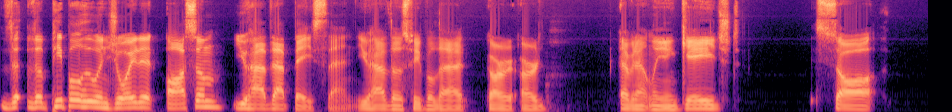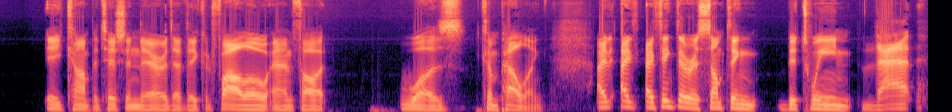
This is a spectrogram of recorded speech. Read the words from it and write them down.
the the people who enjoyed it, awesome. You have that base. Then you have those people that are are evidently engaged, saw a competition there that they could follow and thought was compelling. I, I, I think there is something between that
